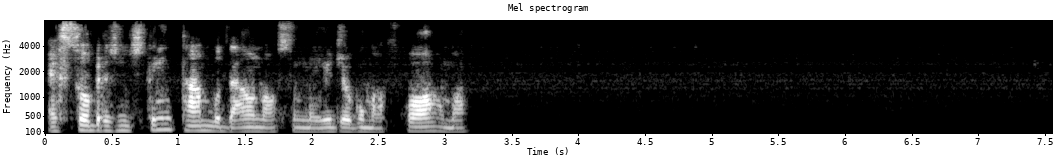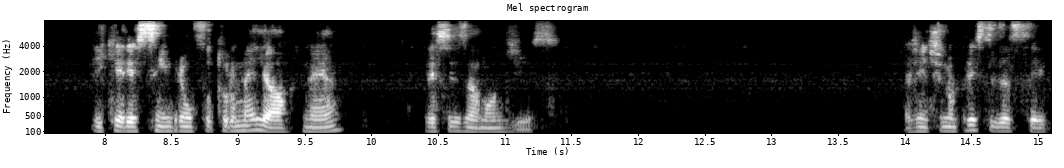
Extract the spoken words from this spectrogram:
É sobre a gente tentar mudar o nosso meio de alguma forma e querer sempre um futuro melhor, né? Precisamos disso. A gente não precisa ser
